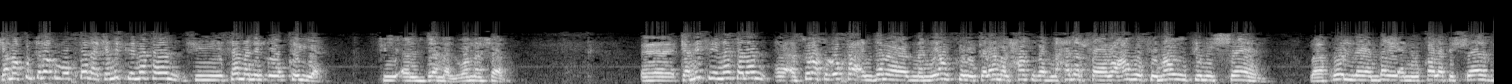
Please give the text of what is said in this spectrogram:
كما قلت لكم أختنا كمثل مثلا في ثمن الأوقية في الجمل وما شابه. آه، كمثل مثلا آه، الصورة الأخرى عندما من ينقل كلام الحافظ ابن حجر فيضعه في موطن الشاذ ويقول لا ينبغي أن يقال في الشاذ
